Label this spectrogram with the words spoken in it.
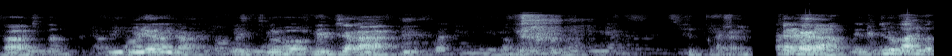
సీబోర్డులో డ్యూటీ ఇచ్చారు నువ్వు ఇచ్చారా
